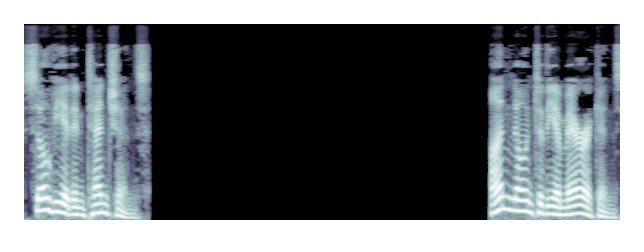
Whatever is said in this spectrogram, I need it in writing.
Soviet intentions Unknown to the Americans,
